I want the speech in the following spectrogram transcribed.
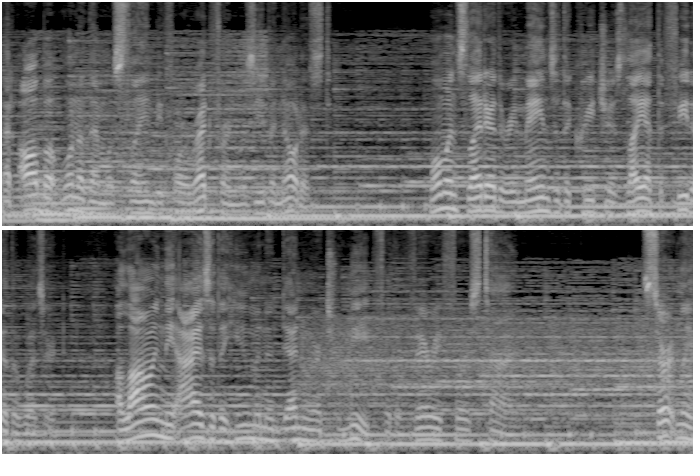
that all but one of them was slain before Redfern was even noticed. Moments later, the remains of the creatures lay at the feet of the wizard, allowing the eyes of the human and Denweir to meet for the very first time. Certainly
